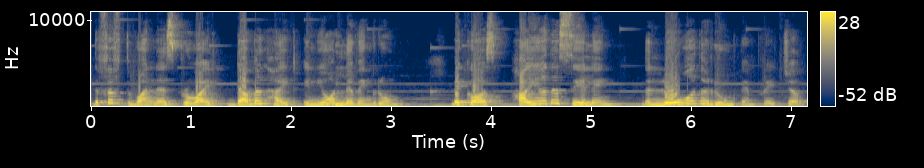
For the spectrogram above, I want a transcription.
The fifth one is provide double height in your living room because higher the ceiling, the lower the room temperature.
